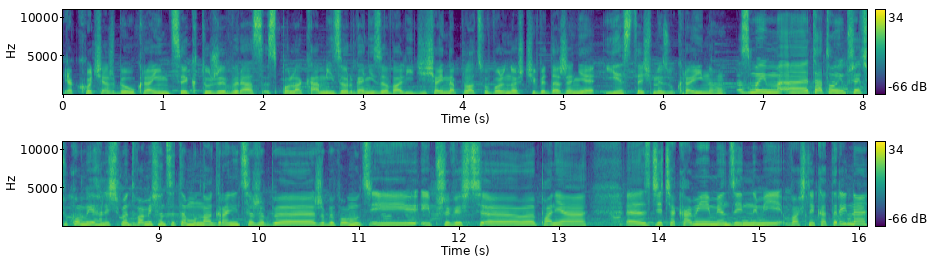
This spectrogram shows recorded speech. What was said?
jak chociażby Ukraińcy, którzy wraz z Polakami zorganizowali dzisiaj na Placu Wolności wydarzenie Jesteśmy z Ukrainą. Z moim e, tatą i przyjaciółką jechaliśmy dwa miesiące temu na granicę, żeby, żeby pomóc i, i przywieźć e, panie e, z dzieciakami, między innymi właśnie Katarinę.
